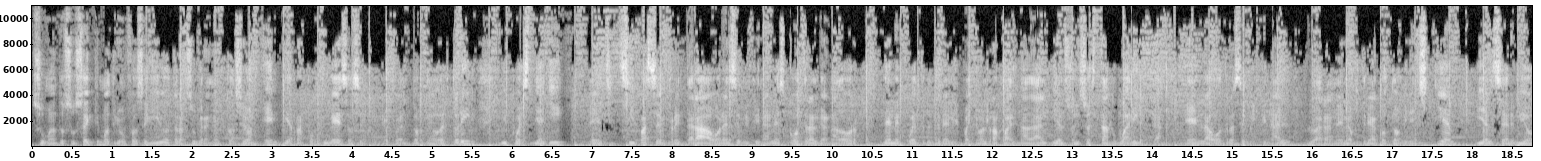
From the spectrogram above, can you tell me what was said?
sumando su séptimo triunfo seguido tras su gran actuación en tierras portuguesas en lo que fue el torneo de Estoril y pues de allí Tsitsipas se enfrentará ahora en semifinales contra el ganador del encuentro entre el español Rafael Nadal y el suizo Stan Wawrinka. En la otra semifinal lo harán el austriaco Dominic Thiem y el serbio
